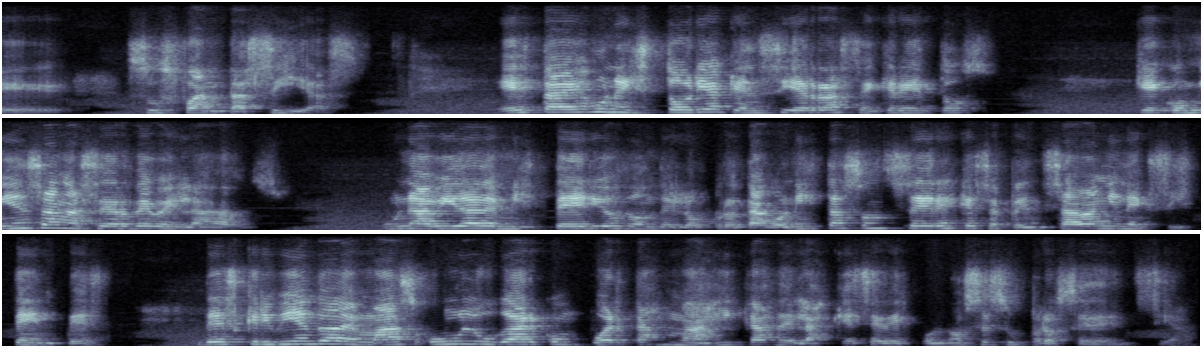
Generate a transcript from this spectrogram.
eh, sus fantasías. Esta es una historia que encierra secretos que comienzan a ser develados. Una vida de misterios donde los protagonistas son seres que se pensaban inexistentes, describiendo además un lugar con puertas mágicas de las que se desconoce su procedencia.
